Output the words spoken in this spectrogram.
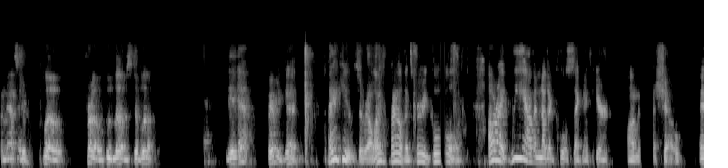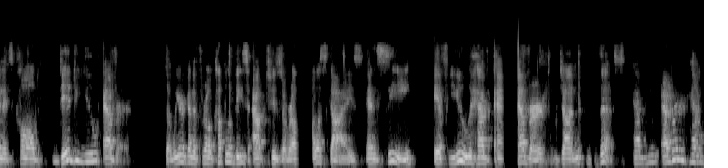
A master pro pro who loves to blow. Yeah, very good. Thank you, Zarella. Wow, that's very cool. All right, we have another cool segment here on the show, and it's called Did You Ever? So we are going to throw a couple of these out to Zarella Skies and see if you have ever done this. Have you ever had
